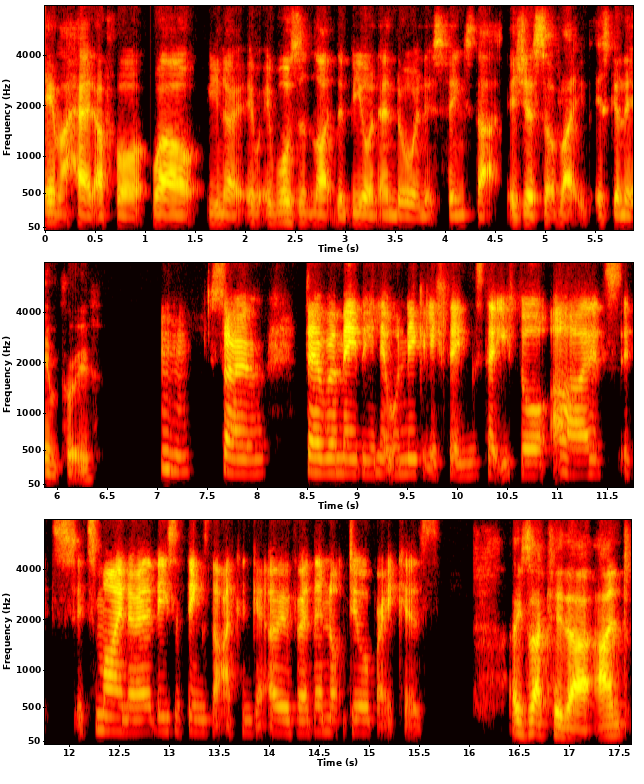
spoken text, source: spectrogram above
in my head, I thought, well, you know, it, it wasn't like the be on end all, and it's things that it's just sort of like it's going to improve. Mm-hmm. So there were maybe little niggly things that you thought, ah, oh, it's it's it's minor. These are things that I can get over. They're not deal breakers. Exactly that. And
